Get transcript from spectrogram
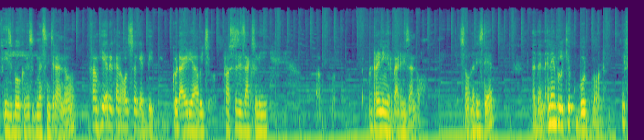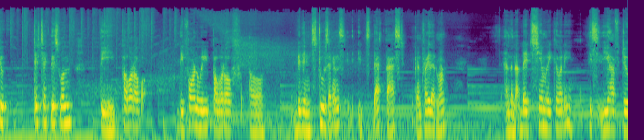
Facebook, Facebook Messenger and all. From here you can also get the good idea which process is actually uh, draining your batteries and all. So that is there. And then enable quick boot mode if you just check this one the power of the phone will power off uh, within two seconds. It's that fast. You can try that one. And then update CM recovery. This you have to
